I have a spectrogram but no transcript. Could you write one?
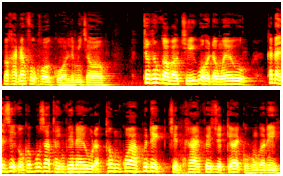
và khả năng phục hồi của Liên minh châu Âu. Trong thông cáo báo chí của Hội đồng EU, các đại diện của các quốc gia thành viên EU đã thông qua quyết định triển khai phê duyệt kế hoạch của Hungary.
